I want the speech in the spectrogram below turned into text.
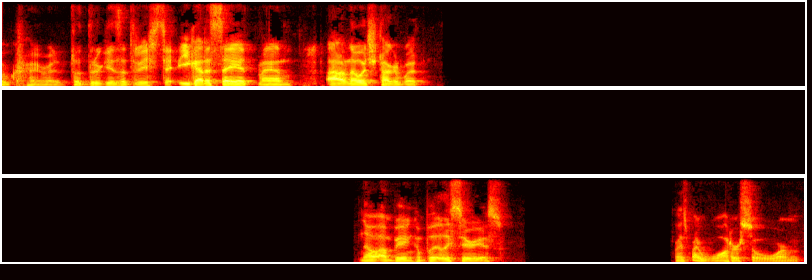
Okay, right. To drugie za 200. You gotta say it, man. I don't know what you're talking about. No, I'm being completely serious. Why is my water so warm?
